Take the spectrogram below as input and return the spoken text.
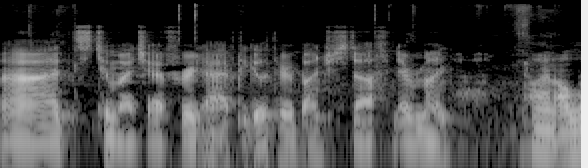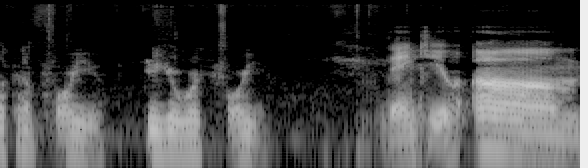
Uh, it's too much effort. I have to go through a bunch of stuff. Never mind. Fine, I'll look it up for you. Do your work for you. Thank you. Um,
